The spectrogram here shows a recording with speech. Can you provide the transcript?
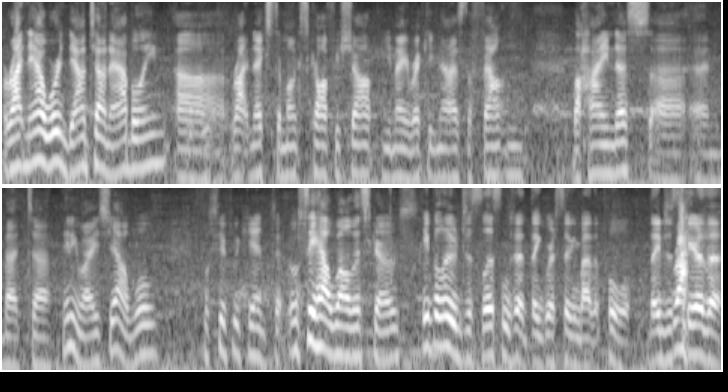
Right now we're in downtown Abilene, uh, right next to Monk's Coffee Shop. You may recognize the fountain behind us. Uh, and but uh, anyways, yeah, we'll we'll see if we can. T- we'll see how well this goes. People who just listen to it think we're sitting by the pool. They just Right. hear the,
